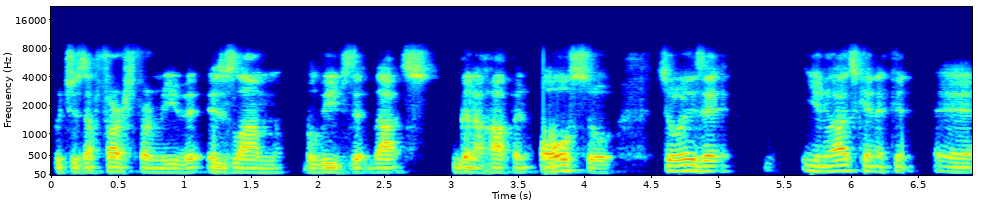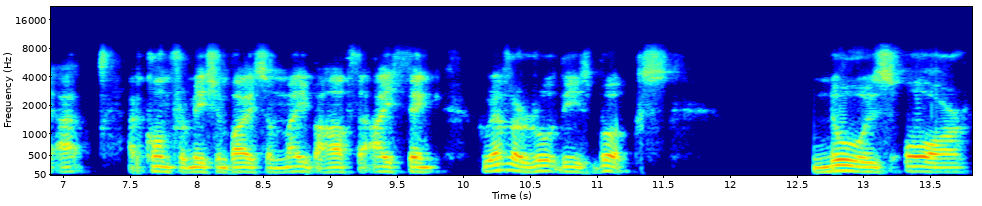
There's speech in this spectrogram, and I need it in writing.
which is a first for me, that Islam believes that that's going to happen also. So is it, you know, that's kind of uh, a, a confirmation bias on my behalf that I think whoever wrote these books knows or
